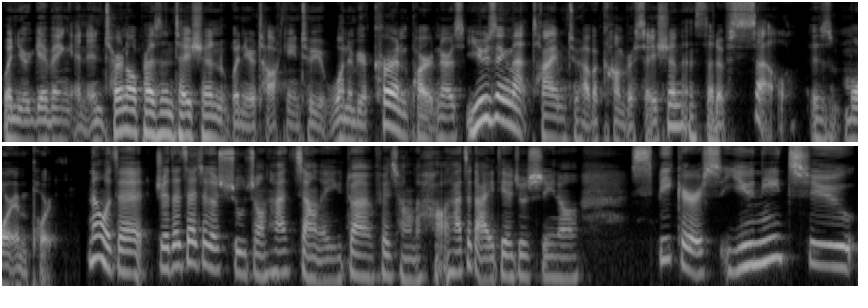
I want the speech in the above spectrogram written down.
When you're giving an internal presentation, when you're talking to one of your current partners, using that time to have a conversation instead of sell is more important. 那我在觉得在这个书中，他讲了一段非常的好。他这个 idea 就是，you know。speakers, you need to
